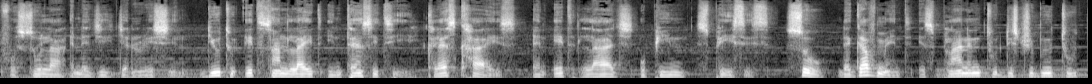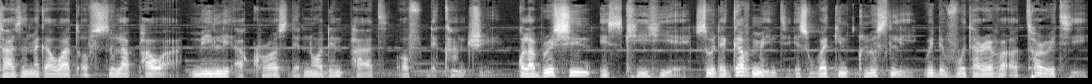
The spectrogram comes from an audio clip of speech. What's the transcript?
for solar energy generation due to its sunlight intensity, clear skies and its large open spaces. So, the government is planning to distribute 2000 megawatts of solar power mainly across the northern part of the country. Collaboration is key here, so the government is working closely with the Volta River Authority,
